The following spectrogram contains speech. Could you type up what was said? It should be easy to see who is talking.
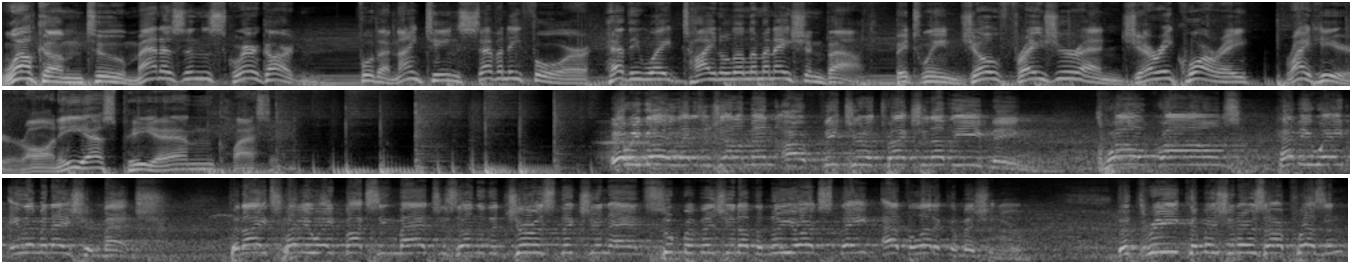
Speaker 1: Welcome to Madison Square Garden for the 1974 heavyweight title elimination bout between Joe Frazier and Jerry Quarry right here on ESPN Classic.
Speaker 2: Here we go, ladies and gentlemen, our featured attraction of the evening. 12 rounds heavyweight elimination match. Tonight's heavyweight boxing match is under the jurisdiction and supervision of the New York State Athletic Commissioner. The three commissioners are present.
